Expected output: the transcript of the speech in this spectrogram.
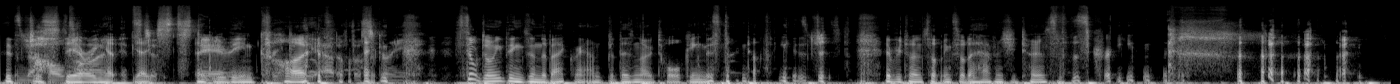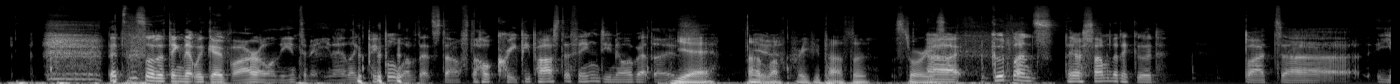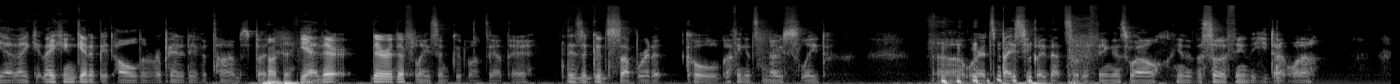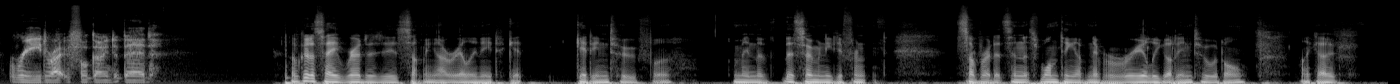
It's just staring time at, it's at- just staring the entire out of the screen. Still doing things in the background, but there's no talking. There's no nothing. It's just every time something sort of happens, she turns to the screen. That's the sort of thing that would go viral on the internet, you know? Like people love that stuff. The whole creepy pasta thing, do you know about those? yeah, I Yeah. love creepypasta stories. Uh, good ones. There are some that are good, but uh, yeah, they c- they can get a bit old and repetitive at times. But Oh, yeah, there there are definitely some good ones out there. There's a good subreddit called I think it's No Sleep, uh, where it's basically that sort of thing as well. You know, the sort of thing that you don't want to read right before going to bed. I've got to say, Reddit is something I really need to get get into. For, I mean, there's- there's so many different subreddits, and it's one thing I've never really got into at all. Like I,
